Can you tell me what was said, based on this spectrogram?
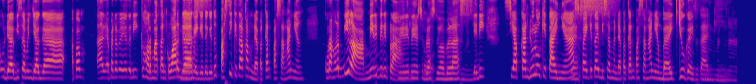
udah bisa menjaga apa apa namanya tadi kehormatan keluarga Yes. kayak gitu-gitu pasti kita akan mendapatkan pasangan yang kurang lebih lah mirip-mirip lah Mirip-mirip gitu. 11 12. Hmm, jadi siapkan dulu kitanya Yes. supaya kita bisa mendapatkan pasangan yang baik juga itu tadi Hmm, benar.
